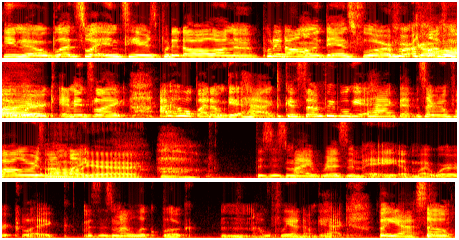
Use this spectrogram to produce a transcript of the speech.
you know, blood, sweat, and tears, put it all on the, put it all on the dance floor for all of my work. And it's like, I hope I don't get hacked because some people get hacked at certain followers, and I'm oh like, yeah. this is my resume of my work. Like, this is my lookbook. Mm, hopefully, I don't get hacked. But yeah, so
